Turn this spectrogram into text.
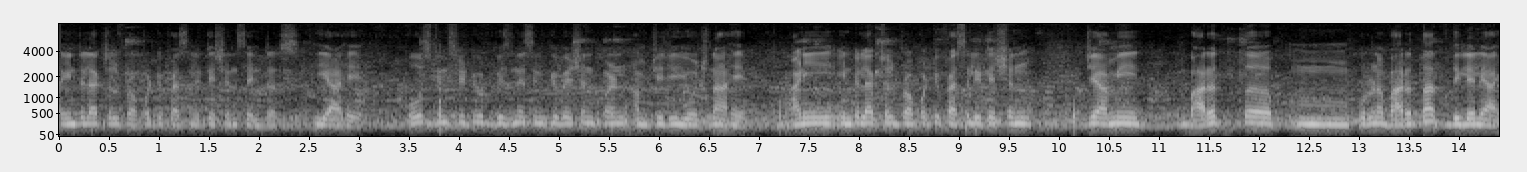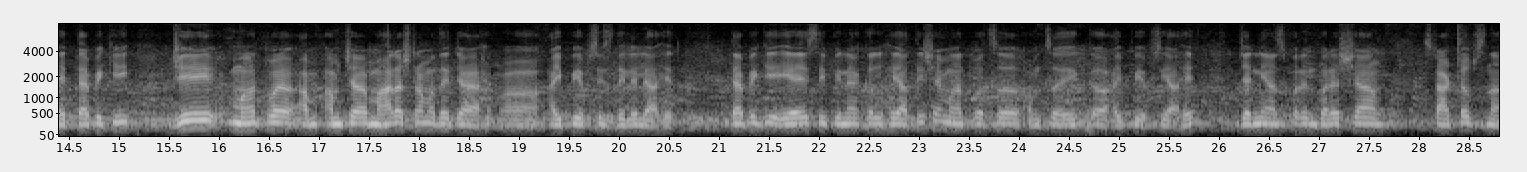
इंटलॅक्च्युअल प्रॉपर्टी फॅसिलिटेशन सेंटर्स ही आहे. पोस्ट इन्स्टिट्यूट बिझनेस इन्क्युबेशन पण आमची जी योजना आहे आणि इंटलेक्च्युअल प्रॉपर्टी फॅसिलिटेशन जे आम्ही भारत पूर्ण भारतात दिलेले आहेत त्यापैकी जे महत्त्व आम आमच्या महाराष्ट्रामध्ये ज्या आय पी एफ सीज दिलेल्या आहेत त्यापैकी ए आय सी पिनॅकल हे अतिशय महत्त्वाचं आमचं एक आय पी एफ सी आहे ज्यांनी आजपर्यंत बऱ्याचशा स्टार्टअप्सना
